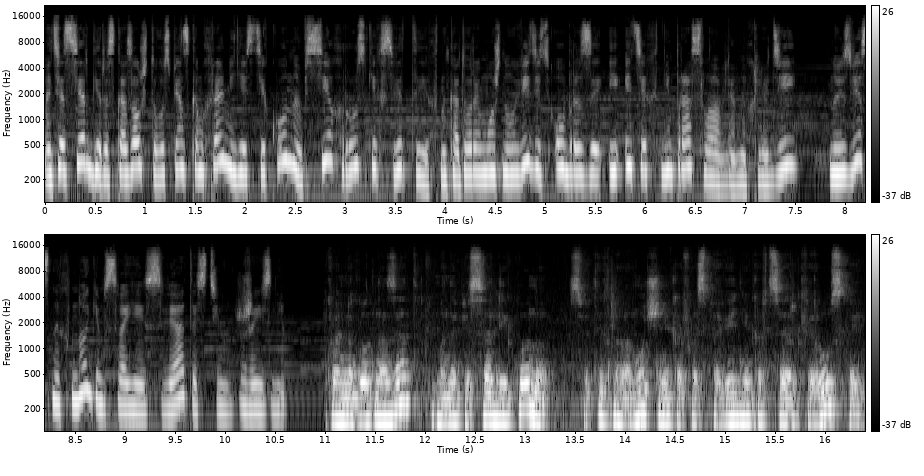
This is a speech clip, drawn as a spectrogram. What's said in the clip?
Отец Сергий рассказал, что в Успенском храме есть икона всех русских святых, на которой можно увидеть образы и этих непрославленных людей, но известных многим своей святостью жизни. Буквально год назад мы написали икону святых новомучеников, исповедников церкви русской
